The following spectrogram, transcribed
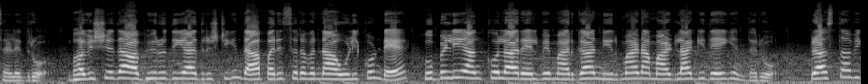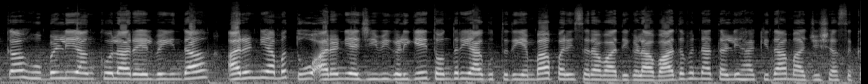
ಸೆಳೆದ್ರು. ಭವಿಷ್ಯದ ಅಭಿವೃದ್ಧಿಯ ದೃಷ್ಟಿಯಿಂದ ಪರಿಸರವನ್ನ ಉಳಿಕೊಂಡೇ ಹುಬ್ಬಳ್ಳಿ ಅಂಕೋಲಾ ರೈಲ್ವೆ ಮಾರ್ಗ ನಿರ್ಮಾಣ ಮಾಡಲಾಗಿದೆ ಎಂದರು. ಪ್ರಾಸ್ತಾವಿಕ ಹುಬ್ಬಳ್ಳಿ ಅಂಕೋಲಾ ರೈಲ್ವೆಯಿಂದ ಅರಣ್ಯ ಮತ್ತು ಅರಣ್ಯ ಜೀವಿಗಳಿಗೆ ತೊಂದರೆಯಾಗುತ್ತದೆ ಎಂಬ ಪರಿಸರವಾದಿಗಳ ವಾದವನ್ನ ತಳ್ಳಿಹಾಕಿದ ಮಾಜಿ ಶಾಸಕ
